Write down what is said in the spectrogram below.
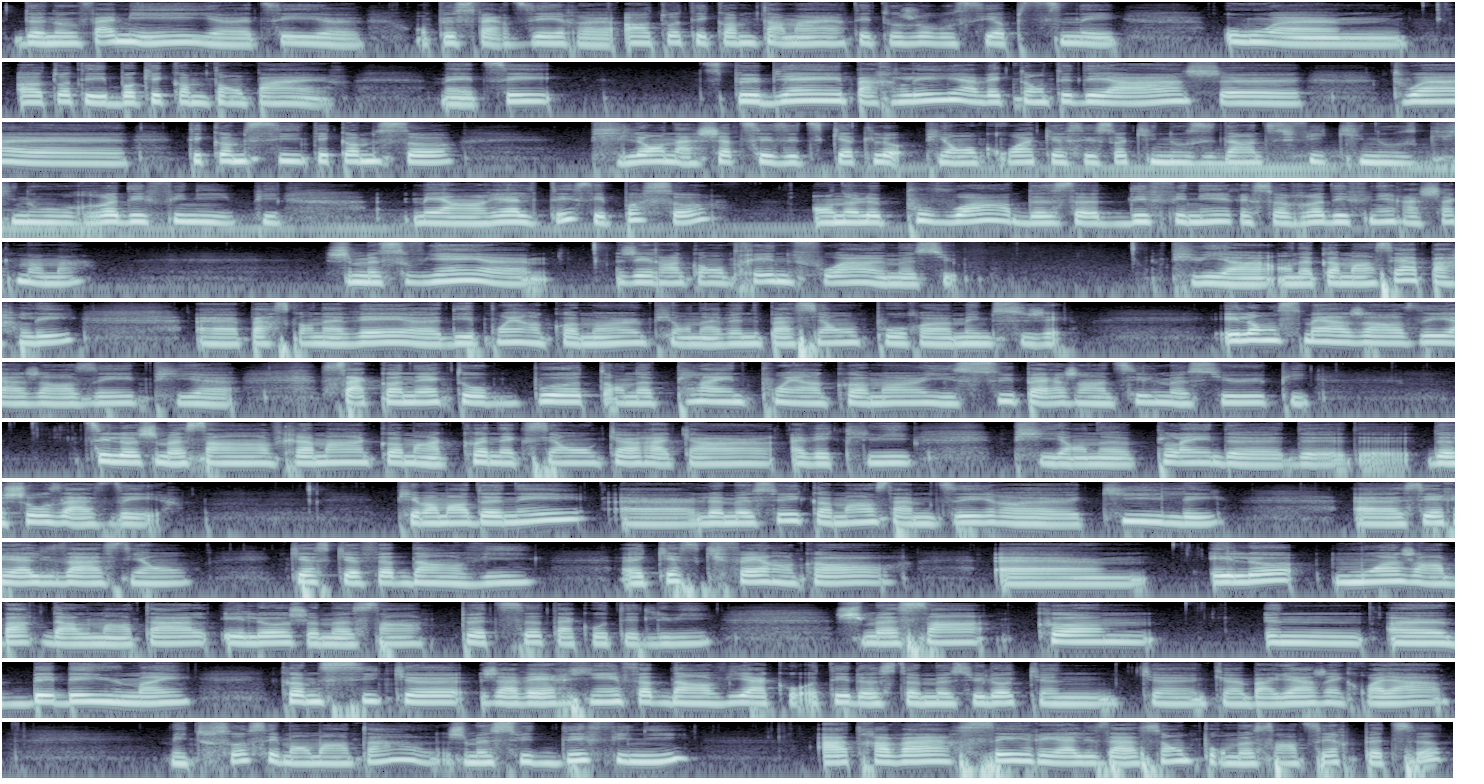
de nos familles. Euh, tu sais, on peut se faire dire Ah, toi, t'es comme ta mère, t'es toujours aussi obstiné. Ou Ah, toi, t'es boqué comme ton père. Mais tu sais, tu peux bien parler avec ton TDAH. toi, t'es comme ci, t'es comme ça. Puis là, on achète ces étiquettes-là, puis on croit que c'est ça qui nous identifie, qui nous, qui nous redéfinit. Puis, mais en réalité, c'est pas ça on a le pouvoir de se définir et se redéfinir à chaque moment. Je me souviens, euh, j'ai rencontré une fois un monsieur. Puis euh, on a commencé à parler euh, parce qu'on avait des points en commun, puis on avait une passion pour un même sujet. Et là, on se met à jaser, à jaser, puis ça connecte au bout. On a plein de points en commun. Il est super gentil, le monsieur. Puis tu sais, là, je me sens vraiment comme en connexion cœur à cœur avec lui, puis on a plein de, de, de, choses à se dire. Puis à un moment donné, euh, le monsieur, il commence à me dire euh, qui il est, euh, ses réalisations, qu'est-ce qu'il a fait dans la vie, qu'est-ce qu'il fait encore. et là, moi, j'embarque dans le mental et là, je me sens petite à côté de lui. Je me sens comme une, un bébé humain comme si que j'avais rien fait d'envie à côté de ce monsieur-là qui a, un bagage incroyable. Mais tout ça, c'est mon mental. Je me suis définie à travers ces réalisations pour me sentir petite.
